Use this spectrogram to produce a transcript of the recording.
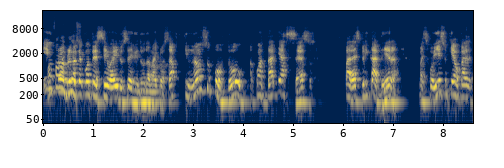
E vamos o falar problema disso. que aconteceu aí do servidor da Microsoft, que não suportou a quantidade de acessos. Parece brincadeira. Mas foi isso que é o caso.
